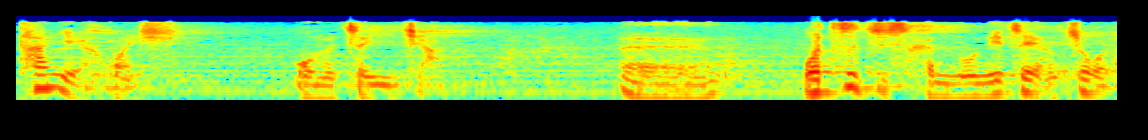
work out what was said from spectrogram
他也欢喜我们这一家。呃，我自己是很努力这样做的。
